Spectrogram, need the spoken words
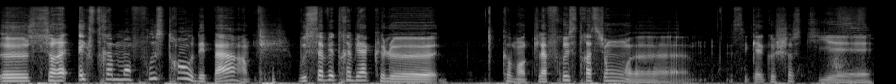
euh, serait extrêmement frustrant au départ. Vous savez très bien que le comment que la frustration c'est quelque chose qui est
